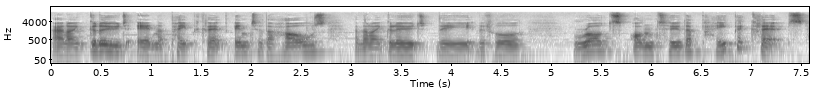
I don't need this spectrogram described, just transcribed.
and I glued in a paperclip into the holes and then I glued the little rods onto the paper clips.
